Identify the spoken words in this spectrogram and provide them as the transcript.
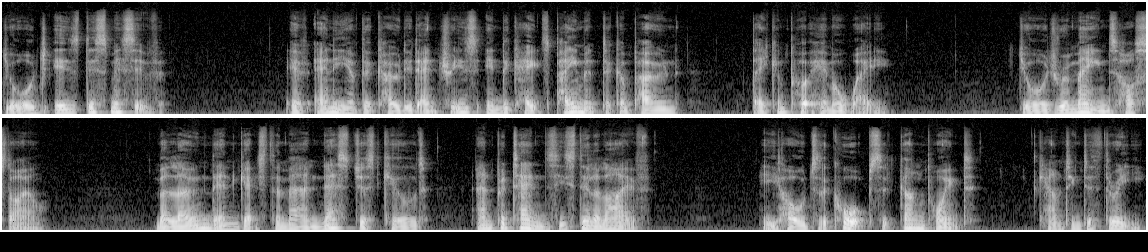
George is dismissive. If any of the coded entries indicates payment to Capone, they can put him away. George remains hostile. Malone then gets the man Ness just killed and pretends he's still alive. He holds the corpse at gunpoint, counting to three.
